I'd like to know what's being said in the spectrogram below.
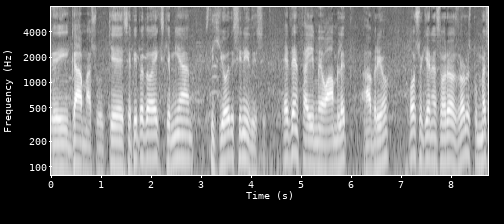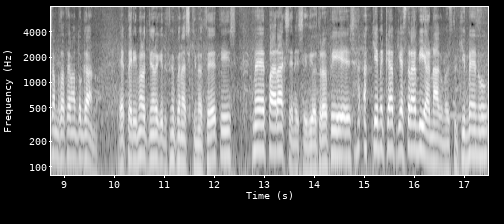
η γκάμα σου και σε επίπεδο έχεις και μια στοιχειώδη συνείδηση. Ε, δεν θα είμαι ο Άμλετ αύριο, όσο και ένας ωραίος ρόλος που μέσα μου θα θέλω να τον κάνω. Ε, περιμένω την ώρα και τη στιγμή που ένας σκηνοθέτης με παράξενες ιδιοτροπίες και με κάποια στραβή ανάγνωση του κειμένου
